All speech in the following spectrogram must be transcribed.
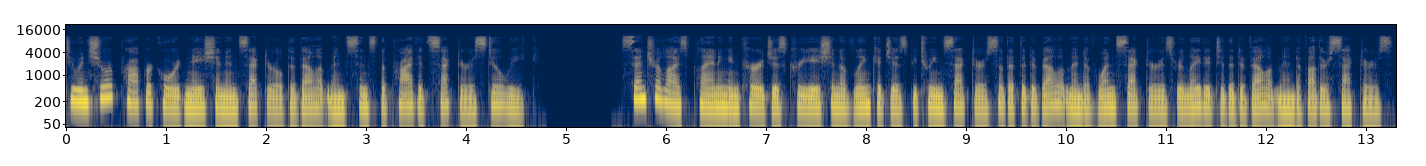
To ensure proper coordination in sectoral development since the private sector is still weak. Centralized planning encourages creation of linkages between sectors so that the development of one sector is related to the development of other sectors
